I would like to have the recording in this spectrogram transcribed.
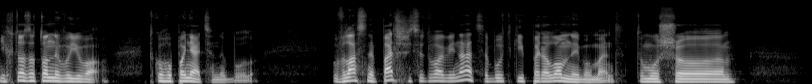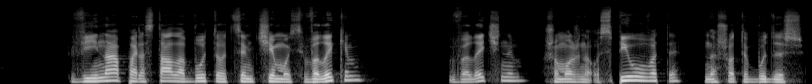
Ніхто за то не воював. Такого поняття не було. Власне, Перша світова війна це був такий переломний момент, тому що війна перестала бути цим чимось великим, величним, що можна оспівувати, на що ти будеш.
